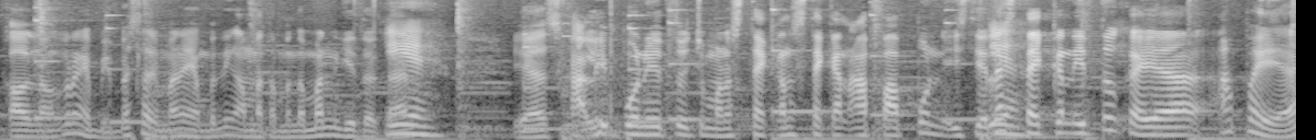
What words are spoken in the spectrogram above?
kalau nongkrong ya bebas lah di mana yang penting sama teman-teman gitu kan. Iya. Ya sekalipun itu cuma stekan-stekan apa pun, istilah Iya. stekan itu kayak apa ya?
